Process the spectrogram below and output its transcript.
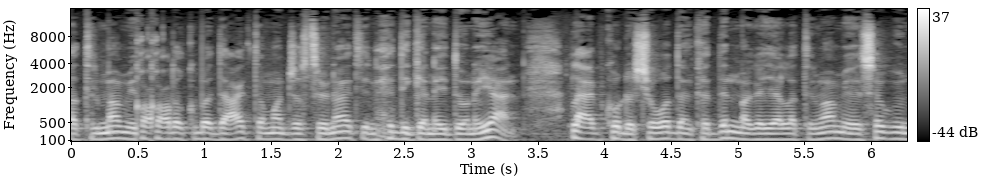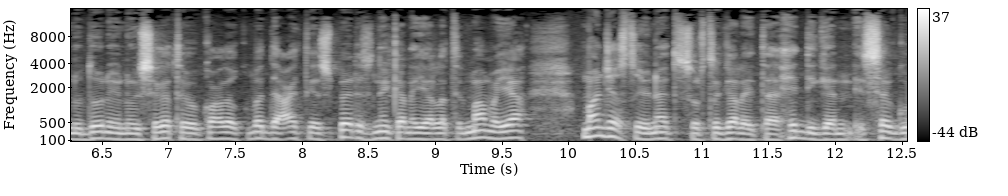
la tilmaamay kooxda kubadda cagta manchester united in xidigan ay doonayaan. Laacibka u dhashay wadanka denmark ayaa la tilmaamaya isagu inuu doonayo inuu isaga tago kooxda kubadda cagta spers ninkan ayaa la tilmaamaya manchester united suurtagal ay tahay xidigan isagu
